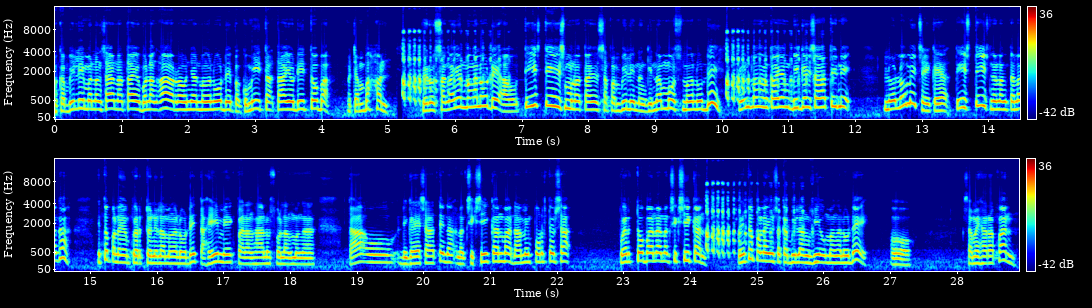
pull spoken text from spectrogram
Makabili man lang sana tayo balang araw niyan mga lode. Pag kumita tayo dito ba? Machambahan. Pero sa ngayon mga lode, aw, tiis-tiis muna tayo sa pambili ng ginamos mga lode. Yun lang ang kayang bigay sa atin eh. Lolo Mets eh, kaya tiis-tiis na lang talaga. Ito pala yung puerto nila mga lode, tahimik, parang halos walang mga tao. Di gaya sa atin na nagsiksikan ba, daming porter sa puerto ba na nagsiksikan. Ito pala yung sa kabilang view mga lode. Oh, sa may harapan.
